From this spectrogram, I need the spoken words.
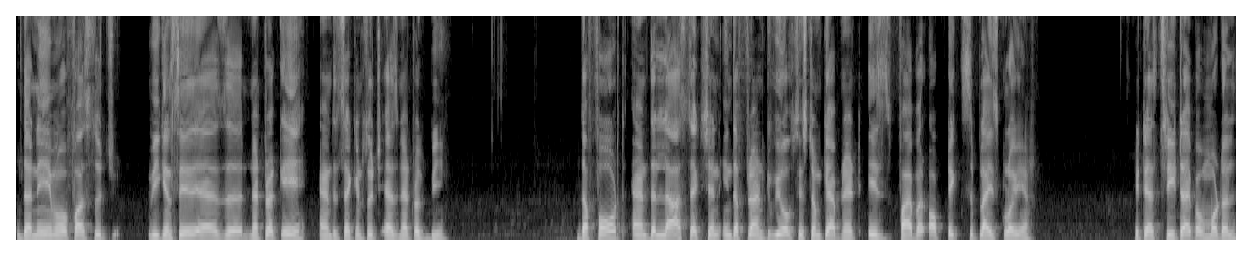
The name of first switch we can say as uh, network A and the second switch as network B. The fourth and the last section in the front view of system cabinet is fiber optic splice closure. It has three type of model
